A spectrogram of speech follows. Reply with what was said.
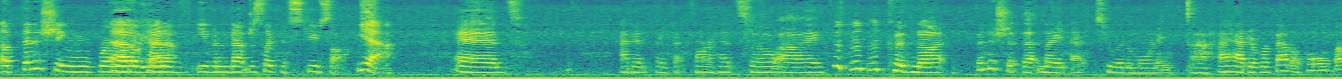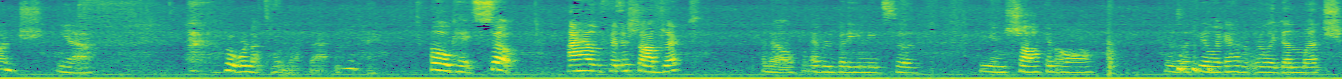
a finishing row Oh, that yeah. kind of evened out, just like the skew socks. yeah. And I didn't think that far ahead, so I could not finish it that night at two in the morning. ah, I had to rip out a whole bunch, yeah. but we're not talking about that. Okay. Okay, so I have a finished object. I know everybody needs to be in shock and awe because I feel like I haven't really done much.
